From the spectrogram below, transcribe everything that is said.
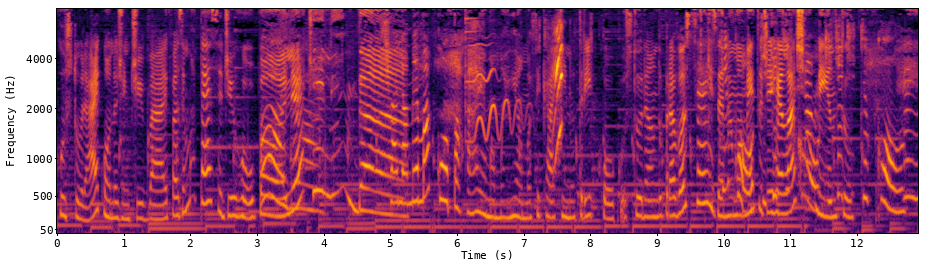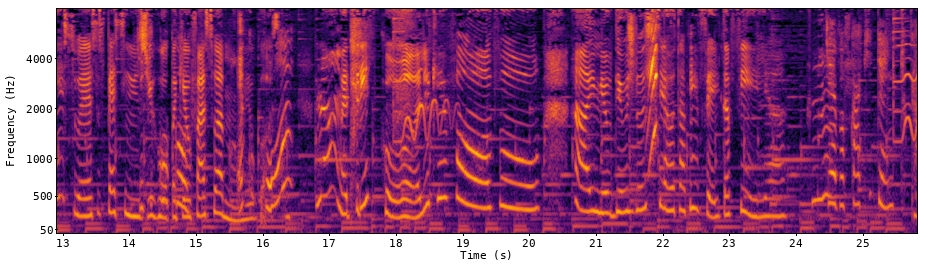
Costurar é quando a gente vai fazer uma peça de roupa. Olha Ai. que linda! Sai a mesma copa. Ai, a mamãe ama ficar aqui no tricô costurando pra vocês. É meu momento de relaxamento. Que cor? Isso, é essas pecinhas de roupa que eu faço à mão. É eu gosto. Não, é tricô. Olha que fofo. Ai, meu Deus do céu, tá perfeita, filha. Que eu vou ficar aqui dentro. Tá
